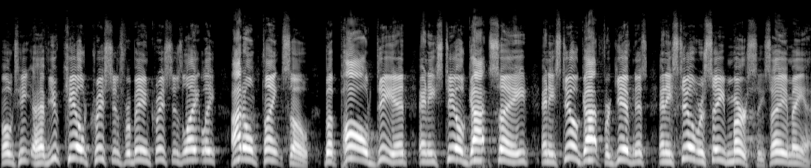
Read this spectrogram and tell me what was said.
Folks, he, have you killed Christians for being Christians lately? I don't think so. But Paul did, and he still got saved, and he still got forgiveness, and he still received mercy. Say amen.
